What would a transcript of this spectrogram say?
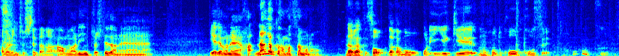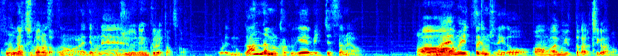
ハマリンチョしてたな。ハマリンチョしてたね。いやでもねは長くハマってたもの？長くそう。だからもう俺家系もうほんと高校生。高1からだから。長くハマってたの俺。でもね。10年くらい経つか俺でもガンダムの格ゲーめっちゃやってたのよ。あ前もー言ってたかもしれないけど。あー前も言ったから違うの。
